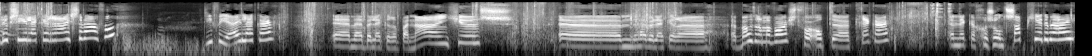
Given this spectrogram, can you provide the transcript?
Luxie, lekker rijstwafel. Die vind jij lekker. En we hebben lekkere banaantjes. Ehm, we hebben lekkere uh, boterhammenworst voor op de cracker. Een lekker gezond sapje erbij.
